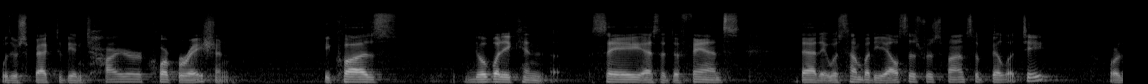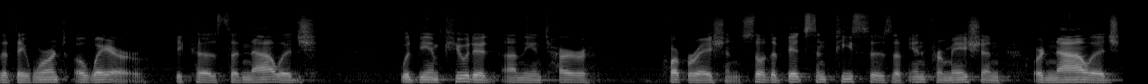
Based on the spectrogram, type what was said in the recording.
with respect to the entire corporation, because nobody can say as a defense that it was somebody else's responsibility or that they weren't aware, because the knowledge would be imputed on the entire corporation. So the bits and pieces of information or knowledge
